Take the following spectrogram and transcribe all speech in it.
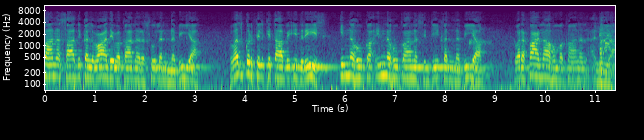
نہ صادق الواد وکان رسول النبیا وزقر فل کتاب ادریس ان نحو کا ان نحو کا نہ صدیق النبیا نہ مکان علیہ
